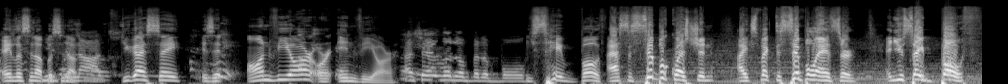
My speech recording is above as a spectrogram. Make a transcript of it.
Hey, listen up, listen up. Do you guys say, is it on VR or in VR? I say a little bit of both. You say both. I asked a simple question. I expect a simple answer. And you say both.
